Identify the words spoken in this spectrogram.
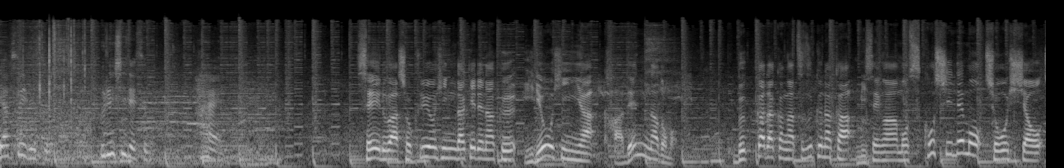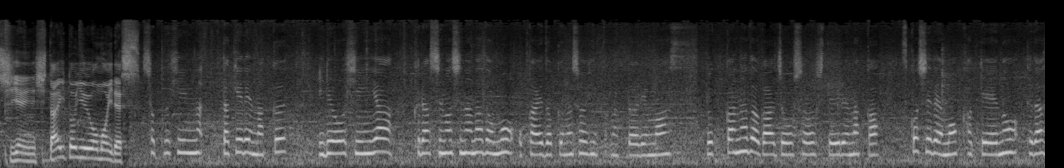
安いです嬉しいです。はい。セールは食料品だけでなく衣料品や家電なども物価高が続く中店側も少しでも消費者を支援したいという思いです。食品だけでなく衣料品や暮らしの品などもお買い得の商品となっております。物価などが上昇している中少しでも家計の手助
